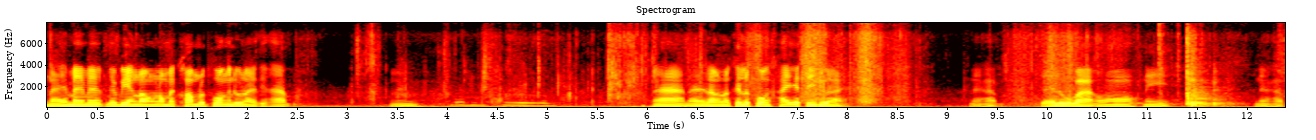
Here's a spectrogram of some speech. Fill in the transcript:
ไหนไม่ไม่ไม่เวียงลองลองไปคล่อมรถพ่วงกันดูหน่อยสิครับ อืมดูดูอ่าไหนลองลองขึ้นรถพ่วงให้ FC ดูหน่อยนะครับจะได้รู้ว่าอ๋อนี่นะครับ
